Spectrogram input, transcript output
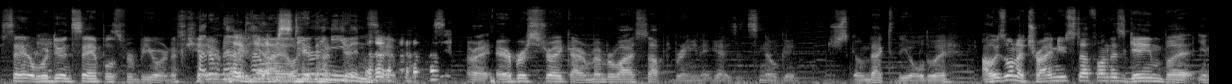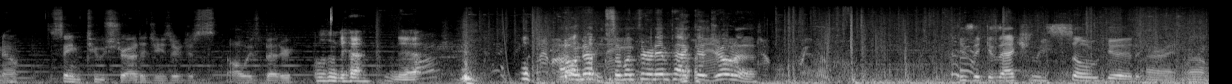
Say we're doing samples for Bjorn. Okay, I don't have everybody power dial in steering on even. samples. All right, airburst strike. I remember why I stopped bringing it, guys. It's no good. Just going back to the old way. I always want to try new stuff on this game, but you know, the same two strategies are just always better. yeah, yeah. Oh no! Someone threw an impact at Jonah. Music is actually so good. All right. Well,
